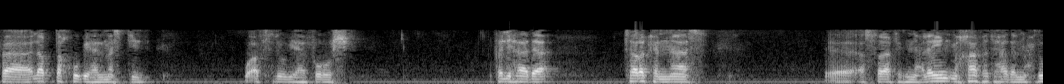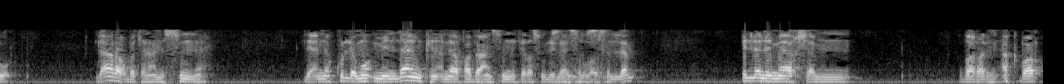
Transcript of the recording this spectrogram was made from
فلطخوا بها المسجد وأفسدوا بها الفرش. فلهذا ترك الناس آه، الصلاة في النعلين مخافة هذا المحذور. لا رغبة عن السنة. لأن كل مؤمن لا يمكن أن يرغب عن سنة رسول الله صلى الله عليه وسلم إلا لما يخشى من ضرر أكبر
